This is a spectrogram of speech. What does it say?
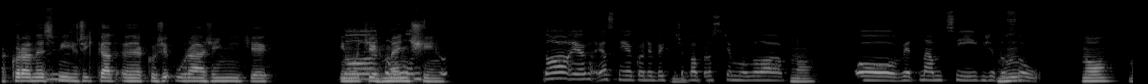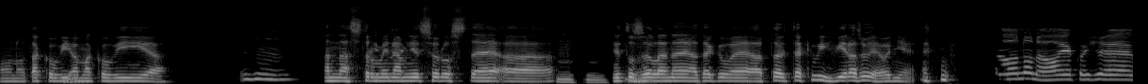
Akorát nesmíš Mm. říkat eh, jakože urážení těch, mimo No, těch tohle menšin. to- No, ja- jasný, jako kdybych Hmm. třeba prostě mluvila No, o Větnamcích, že to Mhm. jsou... no, no, no, takový a Mm. makový a, Mhm. a na stromy nám něco roste a Mhm. je to Mhm. zelené a takové a to, takových výrazů je hodně. No, no, no, jakože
